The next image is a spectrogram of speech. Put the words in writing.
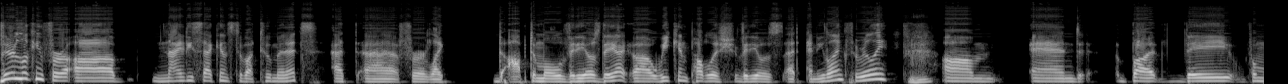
They're looking for uh, 90 seconds to about two minutes at uh, for like the optimal videos. They uh, we can publish videos at any length, really. Mm-hmm. Um, and but they from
